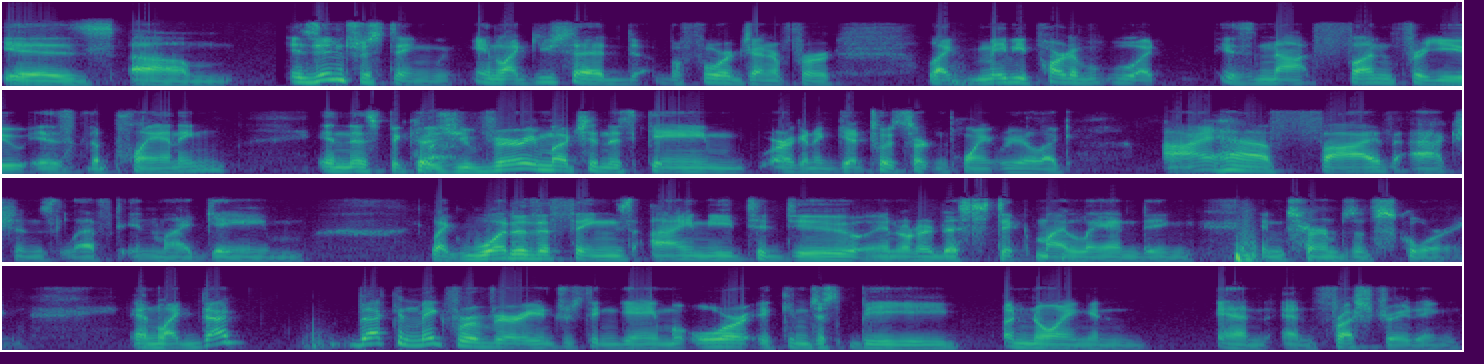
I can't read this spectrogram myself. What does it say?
is um, is interesting. And like you said before, Jennifer, like maybe part of what is not fun for you is the planning in this because you very much in this game are going to get to a certain point where you're like, I have five actions left in my game. Like, what are the things I need to do in order to stick my landing in terms of scoring? And like that, that can make for a very interesting game, or it can just be annoying and and and frustrating.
